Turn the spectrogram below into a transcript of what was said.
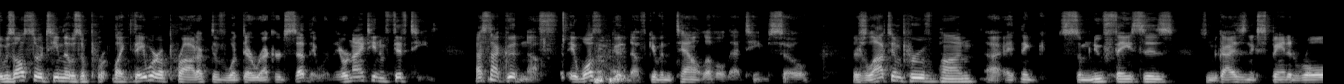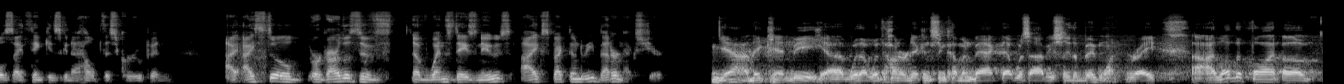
it was also a team that was a pro- like they were a product of what their records said they were. They were 19 and 15. That's not good enough. It wasn't good enough given the talent level of that team. So there's a lot to improve upon. Uh, I think some new faces, some guys in expanded roles, I think is going to help this group and I, I still, regardless of of Wednesday's news, I expect them to be better next year. Yeah, they can be. Uh, with with Hunter Dickinson coming back, that was obviously the big one, right? Uh, I love the thought of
